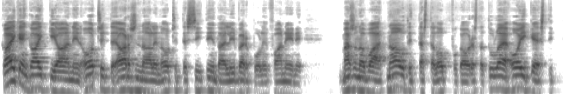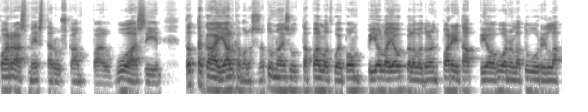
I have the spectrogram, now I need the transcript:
kaiken kaikkiaan, niin oot sitten Arsenalin, oot sitten Cityn tai Liverpoolin fani, niin mä sanon vaan, että nautit tästä loppukaudesta. Tulee oikeasti paras mestaruuskamppailu vuosiin. Totta kai jalkapallossa satunnaisuutta, pallot voi pomppia, jollain joukkueella voi tulla nyt pari tappioa huonolla tuurilla,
